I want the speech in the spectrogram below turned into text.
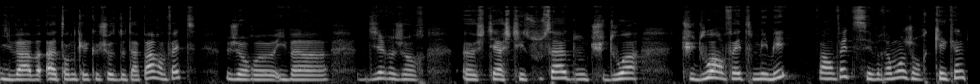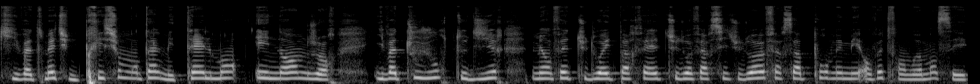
il va attendre quelque chose de ta part en fait. Genre il va dire genre je t'ai acheté tout ça donc tu dois tu dois en fait m'aimer Enfin, en fait, c'est vraiment genre quelqu'un qui va te mettre une pression mentale, mais tellement énorme. Genre, il va toujours te dire, mais en fait, tu dois être parfaite, tu dois faire ci, tu dois faire ça pour m'aimer. En fait, enfin, vraiment, c'est.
